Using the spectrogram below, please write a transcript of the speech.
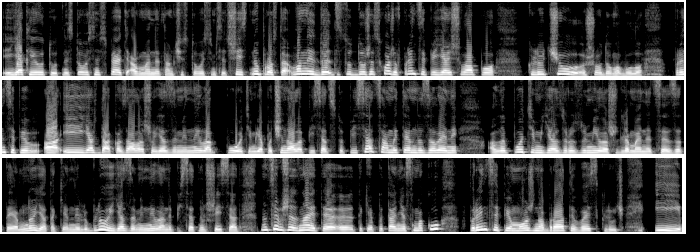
Як і отут, не 185, а в мене там чи 186. Ну просто вони тут дуже схожі. В принципі, я йшла по ключу, що вдома було. В принципі, а, і я ж да, казала, що я замінила потім. Я починала 50-150, самий темно-зелений, але потім я зрозуміла, що для мене це затемно, я таке не люблю, і я замінила на 50-060. Ну це вже, знаєте, е, таке питання смаку. В принципі, можна брати весь ключ. І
